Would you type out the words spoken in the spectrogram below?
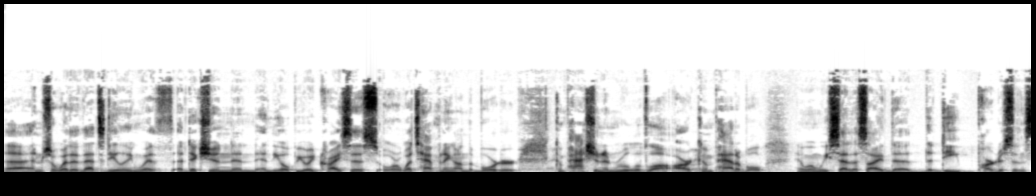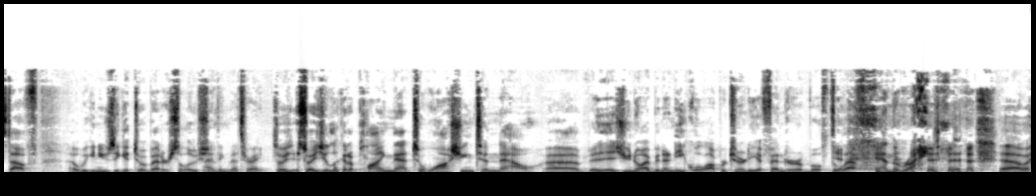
Uh, and so whether that's dealing with addiction and, and the opioid crisis or what's happening on the border, compassion and rule of law are compatible. And when we set aside the, the deep partisan stuff, uh, we can usually get to a better solution. I think that's right. So, so as you look at applying that to Washington now, uh, as you know, I've been an equal opportunity offender of both the yeah. left and the right uh,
